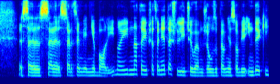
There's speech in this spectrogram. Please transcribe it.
ser, ser, serce mnie nie boli. No i na tej przecenie też liczyłem, że uzupełnię sobie indyki,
